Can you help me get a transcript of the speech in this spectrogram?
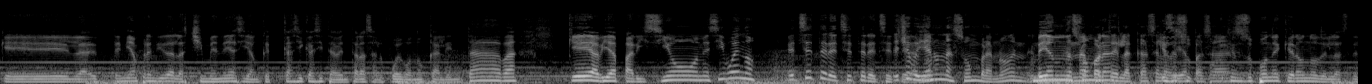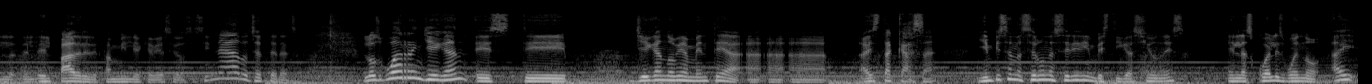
que la- tenían prendidas las chimeneas y aunque casi casi te aventaras al fuego no calentaba, que había apariciones y bueno, etcétera, etcétera, etcétera. De hecho, veían ¿no? una sombra, ¿no? En, en- Veían una en sombra parte de la casa que la se, veían sup- pasar. que se supone que era uno de las, de la- del el padre de familia que había sido asesinado, etcétera, etcétera. Los Warren llegan, este, llegan obviamente a- a- a esta casa y empiezan a hacer una serie de investigaciones en las cuales, bueno, hay,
